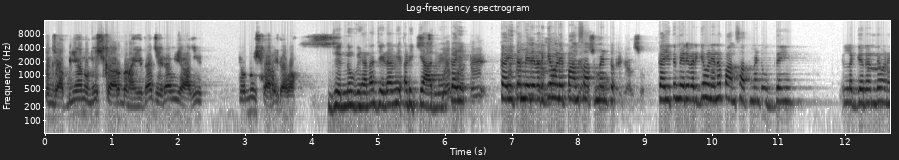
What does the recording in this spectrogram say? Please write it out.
ਪੰਜਾਬੀਆਂ ਨੂੰ ਨਹੀਂ ਸ਼ਿਕਾਰ ਬਣਾਈਦਾ ਜਿਹੜਾ ਵੀ ਆ ਜੇ ਉਹਨੂੰ ਸ਼ਿਕਾਰ ਕੀਤਾ ਵਾ। ਜਿਹਨੂੰ ਵੀ ਹਨਾ ਜਿਹੜਾ ਵੀ ਅੜਿੱਕੇ ਆ ਜਾਵੇ। ਕਈ ਕਈ ਤਾਂ ਮੇਰੇ ਵਰਗੇ ਹੋਣੇ 5-7 ਮਿੰਟ ਮੇਰੀ ਗੱਲ ਸੁਣ। ਕਈ ਤਾਂ ਮੇਰੇ ਵਰਗੇ ਹੋਣੇ ਨਾ 5-7 ਮਿੰਟ ਉਦਾਂ ਹੀ। ਲੱਗੇ ਰਹਿੰਦੇ ਹੋਣੇ।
